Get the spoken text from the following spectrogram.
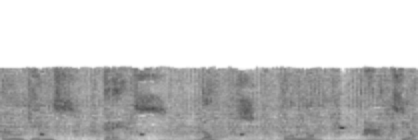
Blue Jeans, 3, 2, 1, acción.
